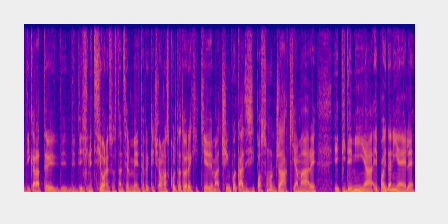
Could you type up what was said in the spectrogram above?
di carattere di, di, definizione sostanzialmente, perché c'è un ascoltatore che chiede ma cinque casi si possono già chiamare epidemia? E poi Daniele,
